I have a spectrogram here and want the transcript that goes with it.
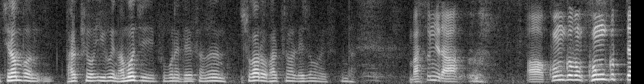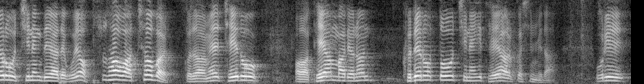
지난번 발표 이후에 나머지 부분에 대해서는 추가로 발표할 예정으로 있습니다. 맞습니다. 어, 공급은 공급대로 진행돼야 되고요. 수사와 처벌, 그 다음에 제도 어, 대안 마련은 그대로 또 진행이 돼야 할 것입니다. 우리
